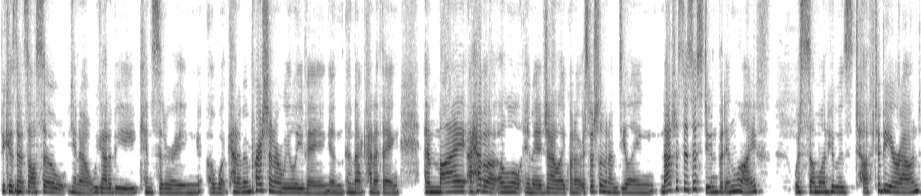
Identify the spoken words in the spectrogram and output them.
because that's also you know we got to be considering uh, what kind of impression are we leaving and, and that kind of thing. And my i have a, a little image i like when i especially when i'm dealing not just as a student but in life with someone who is tough to be around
